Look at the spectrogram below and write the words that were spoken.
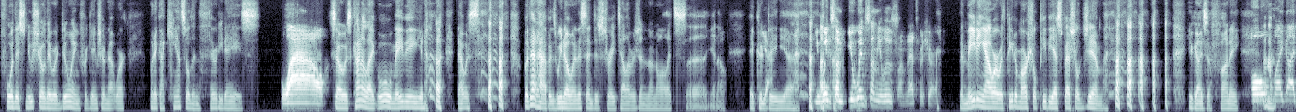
for this new show they were doing for Game Show Network, but it got canceled in 30 days. Wow. So it's kind of like, oh, maybe, you know, that was, but that happens. We know in this industry, television and all, it's, uh, you know, it could Yeah. be uh, You win some, you win some, you lose some. That's for sure. The meeting hour with Peter Marshall, PBS special Jim. you guys are funny. Oh Uh. my gosh,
